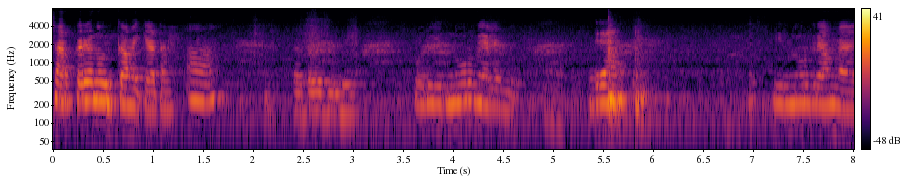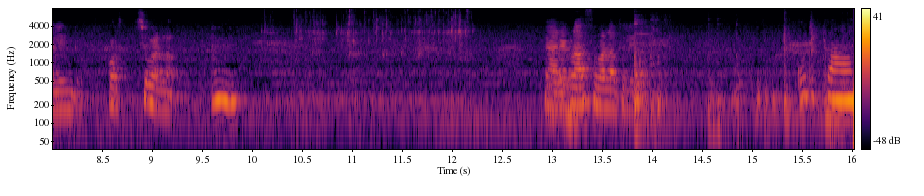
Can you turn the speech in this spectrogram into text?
ശർക്കര ഒന്ന് ഉരുക്കാൻ വെക്കാട്ടെ. ആ. എത്ര വെച്ചിട്ടുണ്ട് ഒരു ഇരുന്നൂറ് മേലുണ്ട് ഗ്രാം. ഇരുന്നൂറ് ഗ്രാം മേലുണ്ട് കുറച്ച് വെള്ളം. അര ഗ്ലാസ് വെള്ളത്തിൽ ഉരുക്കാം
